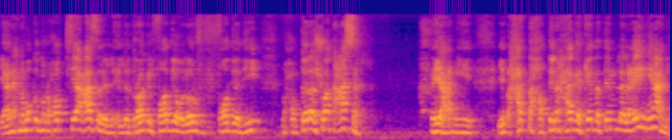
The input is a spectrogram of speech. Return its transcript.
يعني إحنا ممكن نحط فيها عسل ال- الإدراج الفاضية والارفف الفاضية دي نحط لها شوية عسل. يعني يبقى حتى حطينا حاجة كده تملى العين يعني.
